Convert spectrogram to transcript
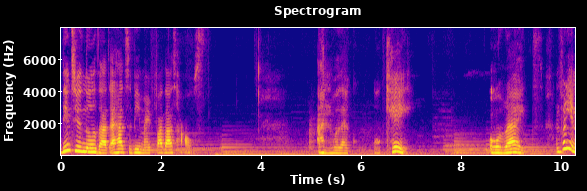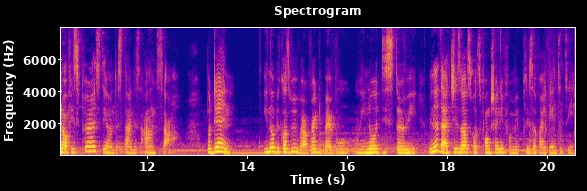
Didn't you know that I had to be in my father's house? And we're like, Okay, all right. And funny enough, his parents didn't understand his answer. But then, you know, because we have read the Bible, we know this story. We know that Jesus was functioning from a place of identity.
